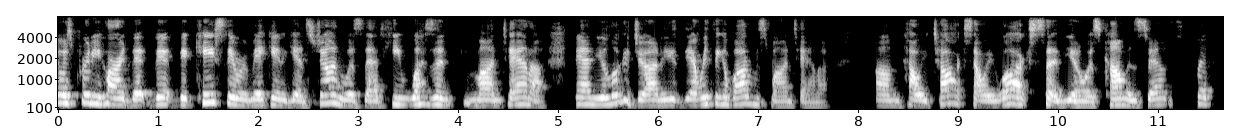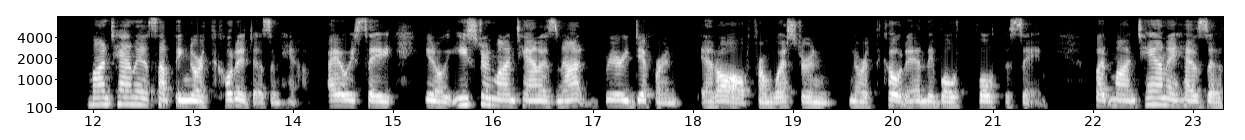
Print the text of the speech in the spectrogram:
it was pretty hard that the, the, case they were making against Jon was that he wasn't Montana. Man, you look at Jon, he, everything about him is Montana. Um, how he talks, how he walks, uh, you know, his common sense. But Montana is something North Dakota doesn't have. I always say, you know, Eastern Montana is not very different at all from Western North Dakota, and they both both the same. But Montana has a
